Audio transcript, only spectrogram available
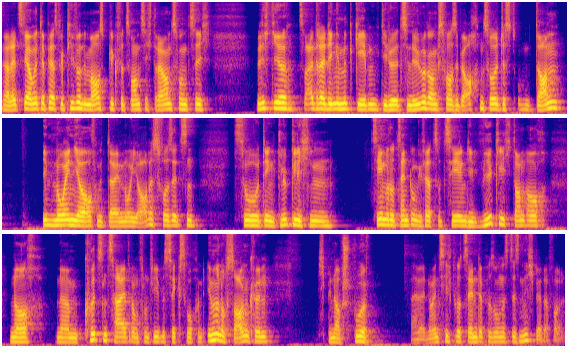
ja, letztes Jahr mit der Perspektive und dem Ausblick für 2023 will ich dir zwei, drei Dinge mitgeben, die du jetzt in der Übergangsphase beachten solltest, um dann im neuen Jahr auch mit deinen Neujahresvorsätzen zu den glücklichen 10% ungefähr zu zählen, die wirklich dann auch nach einem kurzen Zeitraum von vier bis sechs Wochen immer noch sagen können, ich bin auf Spur. Weil bei 90% der Personen ist das nicht mehr der Fall.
